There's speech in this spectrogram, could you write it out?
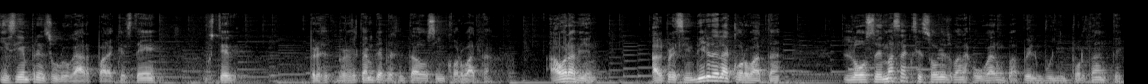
y siempre en su lugar para que esté usted perfectamente presentado sin corbata. Ahora bien, al prescindir de la corbata, los demás accesorios van a jugar un papel muy importante.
